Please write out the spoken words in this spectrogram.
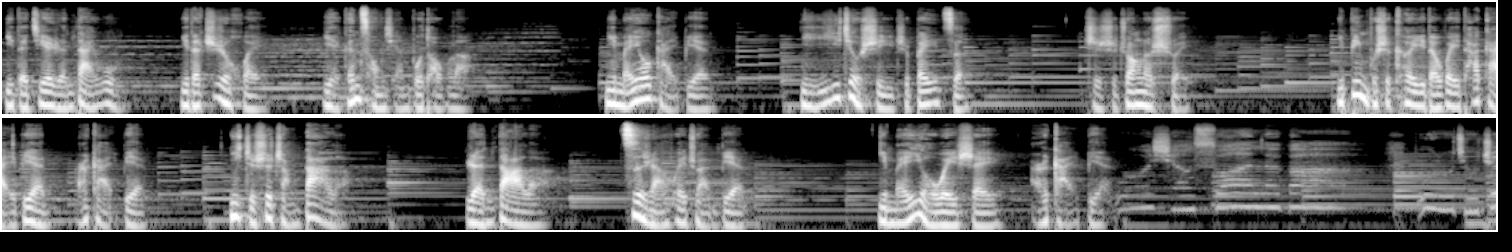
你的接人待物、你的智慧，也跟从前不同了。你没有改变，你依旧是一只杯子，只是装了水。你并不是刻意的为它改变而改变，你只是长大了。人大了，自然会转变。你没有为谁而改变。我想算了吧，不如就这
